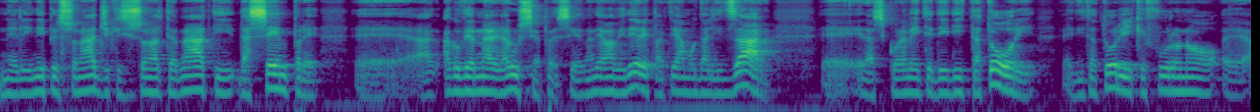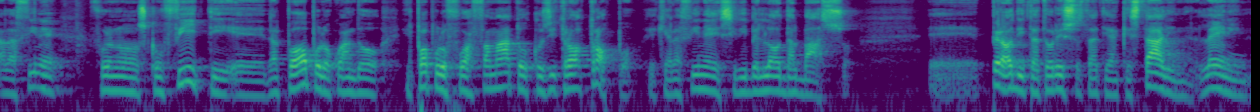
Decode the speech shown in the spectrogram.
nei, nei, personaggi che si sono alternati da sempre eh, a, a, governare la Russia. Se andiamo a vedere, partiamo dagli zar, eh, era sicuramente dei dittatori, eh, dittatori che furono eh, alla fine furono sconfitti eh, dal popolo quando il popolo fu affamato così tro- troppo che alla fine si ribellò dal basso. però dittatori sono stati anche Stalin, Lenin,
